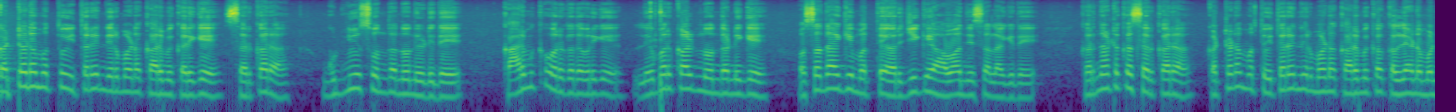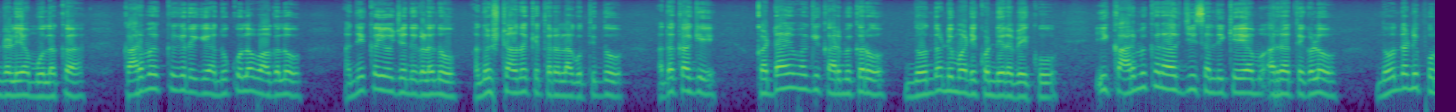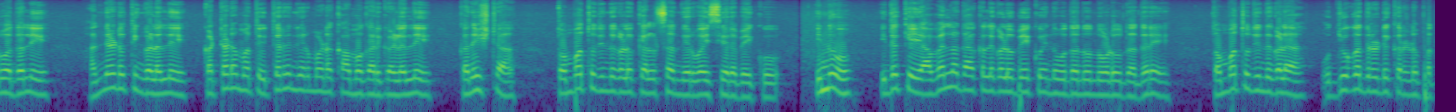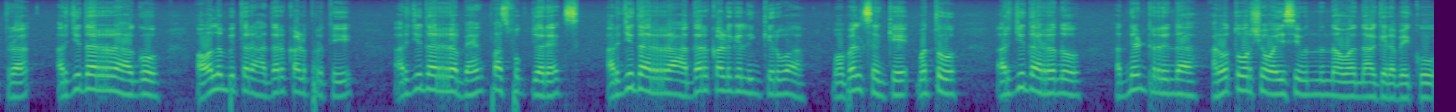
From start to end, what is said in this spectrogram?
ಕಟ್ಟಡ ಮತ್ತು ಇತರೆ ನಿರ್ಮಾಣ ಕಾರ್ಮಿಕರಿಗೆ ಸರ್ಕಾರ ಗುಡ್ ನ್ಯೂಸ್ ಒಂದನ್ನು ನೀಡಿದೆ. ಕಾರ್ಮಿಕ ವರ್ಗದವರಿಗೆ ಲೇಬರ್ ಕಾರ್ಡ್ ನೋಂದಣಿಗೆ ಹೊಸದಾಗಿ ಮತ್ತೆ ಅರ್ಜಿಗೆ ಆಹ್ವಾನಿಸಲಾಗಿದೆ. ಕರ್ನಾಟಕ ಸರ್ಕಾರ ಕಟ್ಟಡ ಮತ್ತು ಇತರೆ ನಿರ್ಮಾಣ ಕಾರ್ಮಿಕ ಕಲ್ಯಾಣ ಮಂಡಳಿಯ ಮೂಲಕ ಕಾರ್ಮಿಕರಿಗೆ ಅನುಕೂಲವಾಗಲು ಅನೇಕ ಯೋಜನೆಗಳನ್ನು ಅನುಷ್ಠಾನಕ್ಕೆ ತರಲಾಗುತ್ತಿದ್ದು, ಅದಕ್ಕಾಗಿ ಕಡ್ಡಾಯವಾಗಿ ಕಾರ್ಮಿಕರು ನೋಂದಣಿ ಮಾಡಿಕೊಂಡಿರಬೇಕು. ಈ ಕಾರ್ಮಿಕರ ಅರ್ಜಿ ಸಲ್ಲಿಕೆಯ ಅರ್ಹತೆಗಳು ನೋಂದಣಿ ಪೂರ್ವದಲ್ಲಿ ಹನ್ನೆರಡು ತಿಂಗಳಲ್ಲಿ ಕಟ್ಟಡ ಮತ್ತು ಇತರೆ ನಿರ್ಮಾಣ ಕಾಮಗಾರಿಗಳಲ್ಲಿ ಕನಿಷ್ಠ ತೊಂಬತ್ತು ದಿನಗಳು ಕೆಲಸ ನಿರ್ವಹಿಸಿರಬೇಕು. ಇನ್ನು ಇದಕ್ಕೆ ಯಾವೆಲ್ಲ ದಾಖಲೆಗಳು ಬೇಕು ಎನ್ನುವುದನ್ನು ನೋಡುವುದಾದರೆ, ತೊಂಬತ್ತು ದಿನಗಳ ಉದ್ಯೋಗ ದೃಢೀಕರಣ ಪತ್ರ, ಅರ್ಜಿದಾರರ ಹಾಗೂ ಅವಲಂಬಿತರ ಆಧಾರ್ ಕಾರ್ಡ್ ಪ್ರತಿ, ಅರ್ಜಿದಾರರ ಬ್ಯಾಂಕ್ ಪಾಸ್ಬುಕ್ ಜೆರಾಕ್ಸ್, ಅರ್ಜಿದಾರರ ಆಧಾರ್ ಕಾರ್ಡ್ಗೆ ಲಿಂಕ್ ಇರುವ ಮೊಬೈಲ್ ಸಂಖ್ಯೆ ಮತ್ತು ಅರ್ಜಿದಾರರನ್ನು ಹದಿನೆಂಟರಿಂದ ಅರವತ್ತು ವರ್ಷ ವಯಸ್ಸಿನವನ್ನಾಗಿರಬೇಕು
